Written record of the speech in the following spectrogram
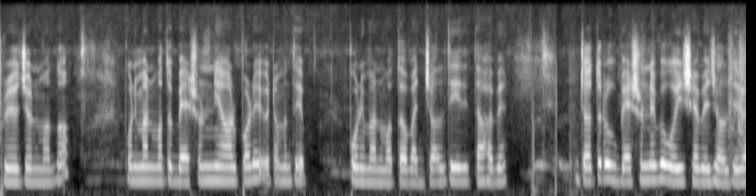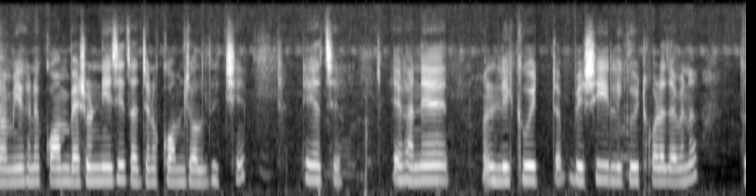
প্রয়োজন মতো। পরিমাণ মতো বেসন নেওয়ার পরে ওটার মধ্যে পরিমাণ মতো আবার জল দিয়ে দিতে হবে। যতটুকু বেসন নেবে ওই হিসাবে জল দেবে। আমি এখানে কম বেসন নিয়েছি, তার জন্য কম জল দিচ্ছি। ঠিক আছে? এখানে লিকুইডটা বেশি লিকুইড করা যাবে না। তো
